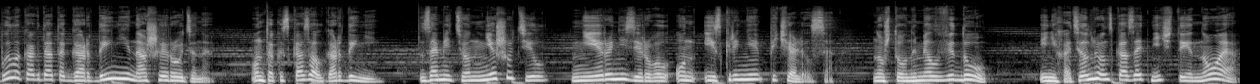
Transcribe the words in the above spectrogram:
было когда-то гордыней нашей Родины. Он так и сказал, гордыней. Заметьте, он не шутил, не иронизировал, он искренне печалился. Но что он имел в виду? И не хотел ли он сказать нечто иное?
